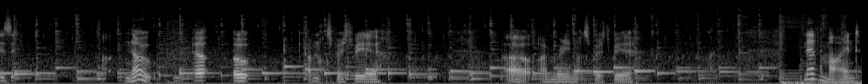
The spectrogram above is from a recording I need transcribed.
is it? Uh, no. Uh, oh, I'm not supposed to be here. Oh, I'm really not supposed to be here. Never mind.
